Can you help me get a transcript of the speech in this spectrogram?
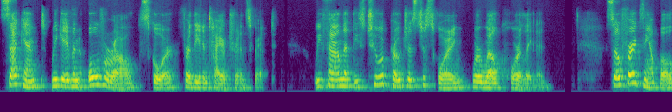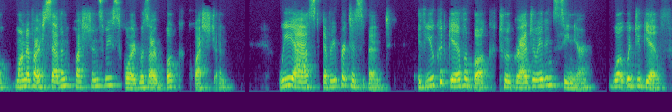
Second, we gave an overall score for the entire transcript. We found that these two approaches to scoring were well correlated. So for example, one of our seven questions we scored was our book question. We asked every participant, if you could give a book to a graduating senior, what would you give?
